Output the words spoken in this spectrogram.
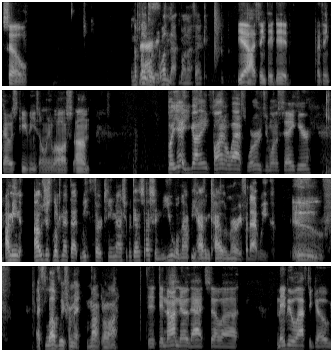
So. And the Playboys that, won that one, I think. Yeah, I think they did. I think that was TV's only loss. Um, but yeah, you got any final last words you want to say here? I mean, I was just looking at that week 13 matchup against us, and you will not be having Kyler Murray for that week. Oof. That's lovely for me. I'm not gonna lie. Did, did not know that. So uh maybe we'll have to go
